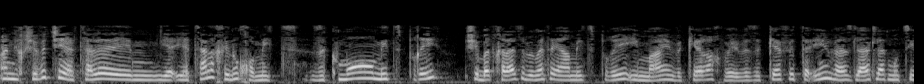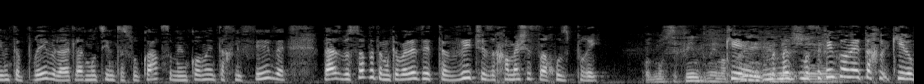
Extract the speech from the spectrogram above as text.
אני חושבת שיצא לחינוך אמיץ. זה כמו מיץ פרי, שבהתחלה זה באמת היה מיץ פרי עם מים וקרח, וזה כיף וטעים, ואז לאט לאט מוציאים את הפרי, ולאט לאט מוציאים את הסוכר, שמים כל מיני תחליפים, ואז בסוף אתה מקבל איזה תווית שזה 15% פרי. עוד מוסיפים פנימה כן, פרי. כן, מוסיפים כל מיני תחליטים, כאילו,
